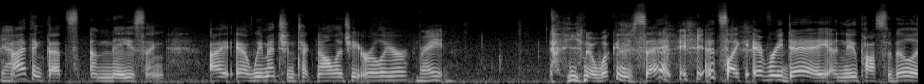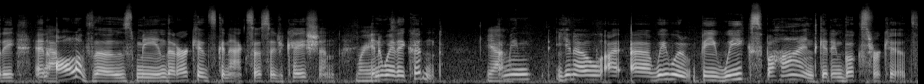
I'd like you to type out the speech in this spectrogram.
And I think that's amazing. I, uh, we mentioned technology earlier. right. You know, what can you say? It's like every day a new possibility, and Yeah. all of those mean that our kids can access education in a way they couldn't. Yeah. I mean, you know, I, uh, we would be weeks behind getting books for kids.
